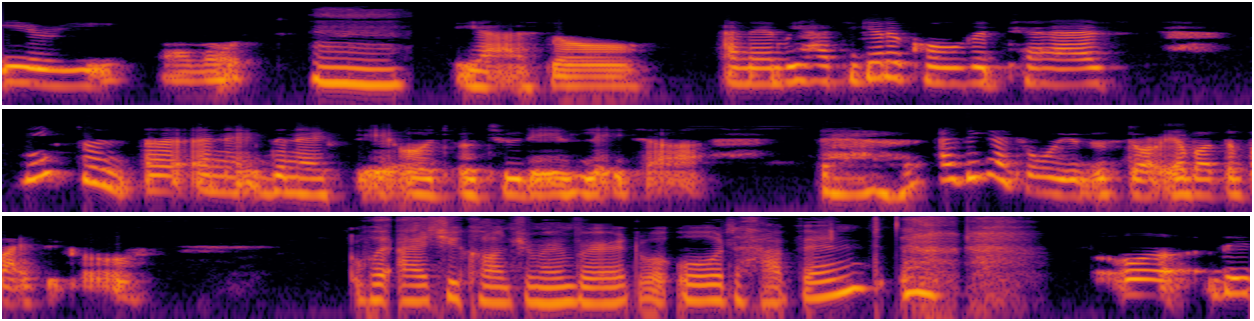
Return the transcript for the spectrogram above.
eerie almost. Mm. Yeah. So and then we had to get a COVID test. Next was uh, uh, ne- the next day or, or two days later. I think I told you the story about the bicycles. Wait, I actually can't remember it. What, what happened? Well, they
